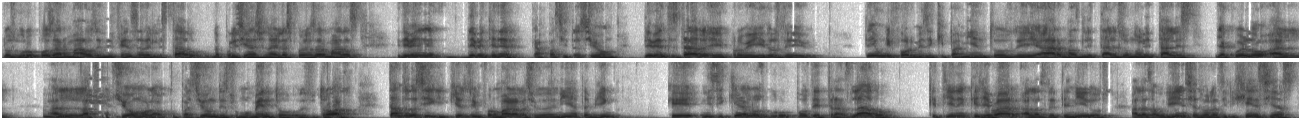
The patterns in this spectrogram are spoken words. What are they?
los grupos armados en defensa del Estado, la Policía Nacional y las Fuerzas Armadas, deben, deben tener capacitación, deben estar eh, proveídos de, de, uniformes, de equipamientos, de armas letales o no letales, de acuerdo al, a la función o la ocupación de su momento o de su trabajo. Tanto es así, y quiero informar a la ciudadanía también que ni siquiera los grupos de traslado que tienen que llevar a los detenidos a las audiencias o a las diligencias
